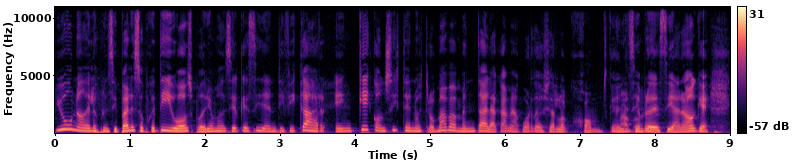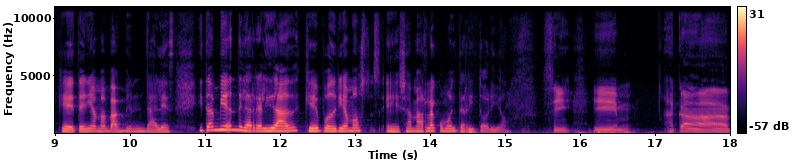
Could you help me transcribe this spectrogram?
Y uno de los principales objetivos, podríamos decir que es identificar en qué consiste nuestro mapa mental. Acá me acuerdo de Sherlock Holmes, que él siempre decía, ¿no? Que, que, tenía mapas mentales. Y también de la realidad que podríamos eh, llamarla como el territorio. Sí, y acá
